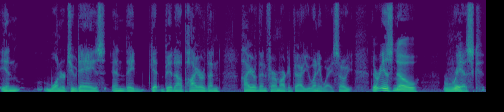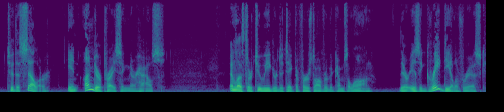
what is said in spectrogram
in one or two days and they'd get bid up higher than higher than fair market value anyway. So there is no risk to the seller in underpricing their house unless they're too eager to take the first offer that comes along. There is a great deal of risk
